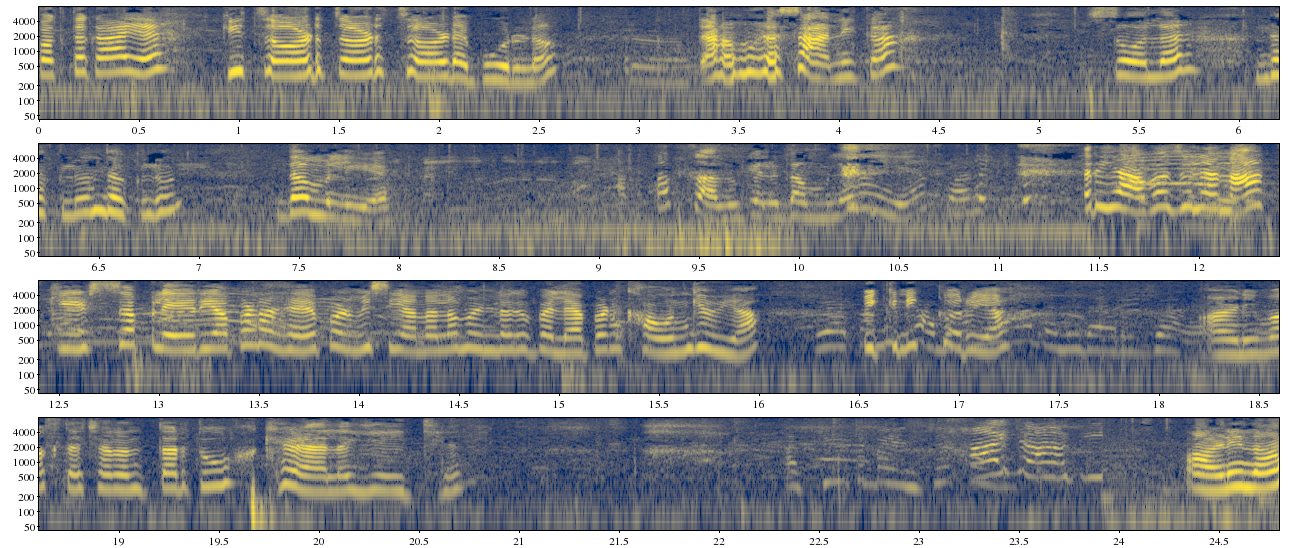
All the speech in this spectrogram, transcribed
फक्त काय आहे की चढ चढ चढ आहे पूर्ण. त्यामुळे सानिका सोलर ढकलून ढकलून दमली आहे. चालू केलं दमले नाहीये पण तर ह्या बाजूला ना किड्सचा प्ले एरिया पण आहे पण मी सियानाला म्हटलं की पहिले आपण खाऊन घेऊया पिकनिक करूया. आणि मग त्याच्यानंतर तू खेळायला ये इथे. आणि ना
